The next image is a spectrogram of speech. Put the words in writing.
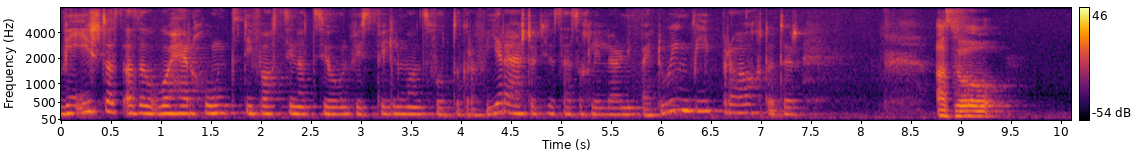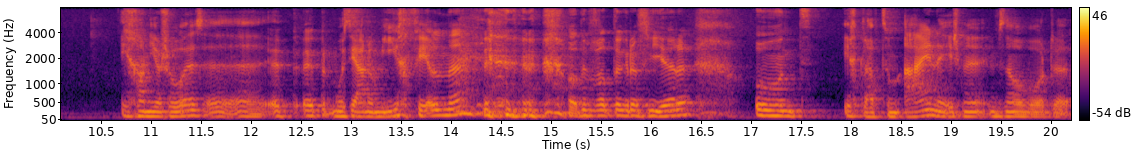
wie ist das, also woher kommt die Faszination fürs Filmen und das Fotografieren? Hast du dir das auch so ein bisschen Learning by Doing beigebracht? Oder? Also ich habe ja schon, äh, jemand muss ja auch noch mich filmen oder fotografieren und ich glaube, zum einen ist man im Snowboarden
